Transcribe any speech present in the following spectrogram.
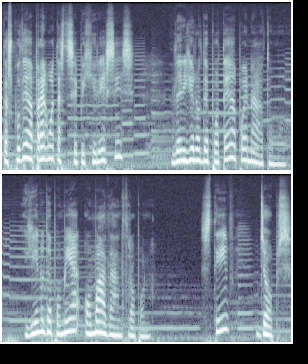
Τα σπουδαία πράγματα στις επιχειρήσεις δεν γίνονται ποτέ από ένα άτομο. Γίνονται από μια ομάδα ανθρώπων. Steve Jobs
